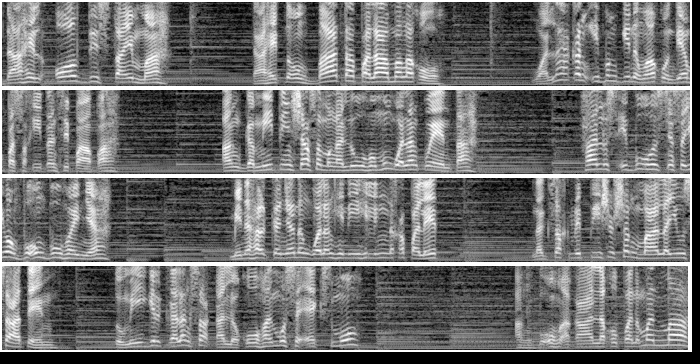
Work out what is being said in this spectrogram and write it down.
Dahil all this time ma, kahit noong bata pa lamang ako, wala kang ibang ginawa kundi ang pasakitan si Papa. Ang gamitin siya sa mga luho mong walang kwenta. Halos ibuhos niya sa iyo ang buong buhay niya. Minahal ka niya ng walang hinihiling na kapalit. Nagsakripisyo siyang malayo sa atin. Tumigil ka lang sa kalokohan mo sa ex mo. Ang buong akala ko pa naman ma,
